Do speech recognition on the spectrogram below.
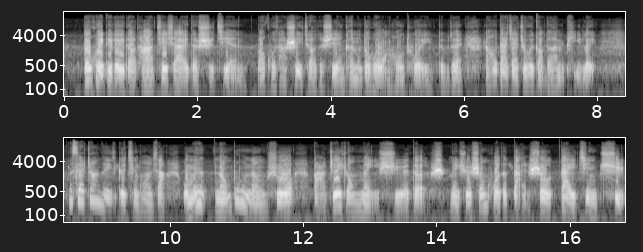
都会 delay 到他接下来的时间，包括他睡觉的时间，可能都会往后推，对不对？然后大家就会搞得很疲累。那在这样的一个情况下，我们能不能说把这种美学的美学生活的感受带进去？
